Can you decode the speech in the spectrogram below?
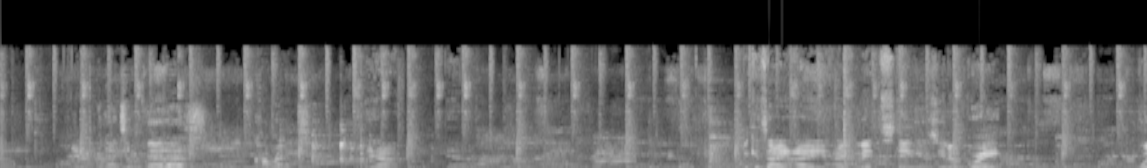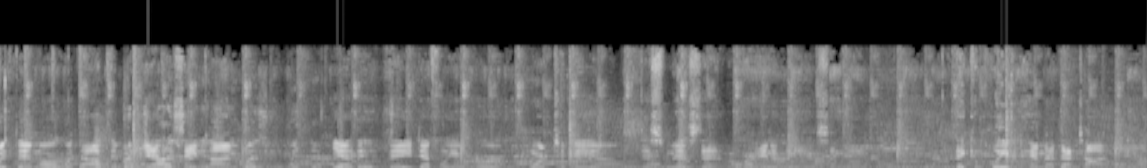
um, you know. And had some badass comrades. Yeah, yeah. Because I, I, I admit Sting is, you know, great with them or without them, But but he's yeah, at the same time, he was with them. yeah, they, they definitely were weren't to be um, dismissed at, by any means. I mean, they completed him at that time. You know?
